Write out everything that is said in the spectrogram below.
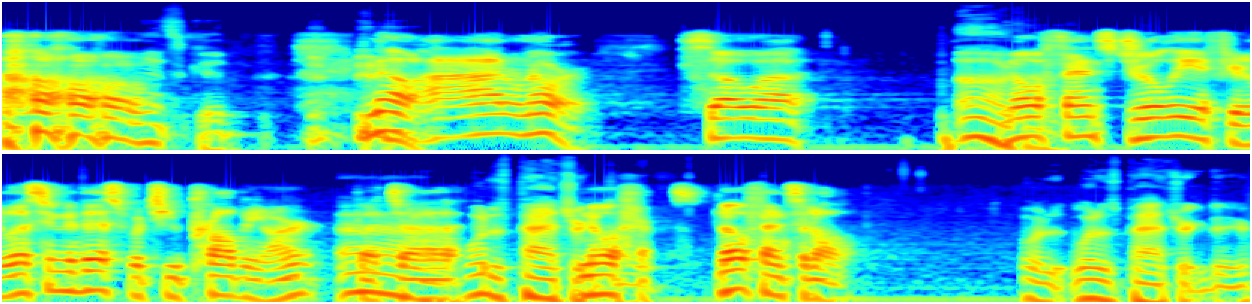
um, That's good. No, I don't know her. So, uh, Oh, no God. offense, Julie, if you're listening to this, which you probably aren't. But Uh, uh, what does Patrick no do? offense. No offense at all. What, what does Patrick do?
